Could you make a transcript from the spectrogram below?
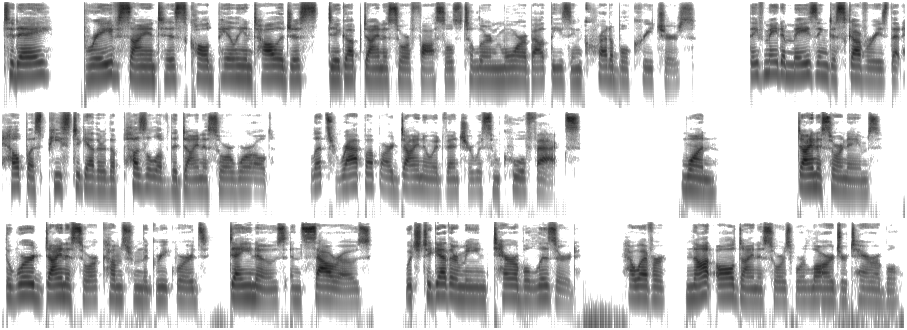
Today, brave scientists called paleontologists dig up dinosaur fossils to learn more about these incredible creatures. They've made amazing discoveries that help us piece together the puzzle of the dinosaur world. Let's wrap up our dino adventure with some cool facts. 1. Dinosaur names. The word dinosaur comes from the Greek words deinos and sauros, which together mean terrible lizard. However, not all dinosaurs were large or terrible.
